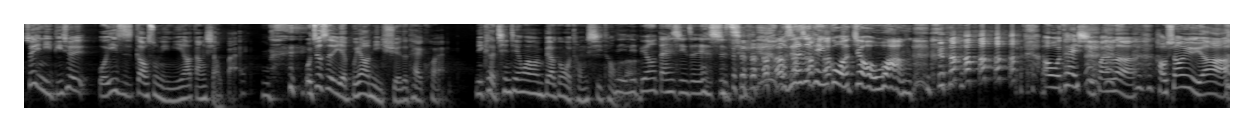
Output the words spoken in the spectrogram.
所以你的确，我一直告诉你，你要当小白，我就是也不要你学的太快，你可千千万万不要跟我同系统了。你你不用担心这件事情，我真的是听过就忘。哦，我太喜欢了，好双语啊！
